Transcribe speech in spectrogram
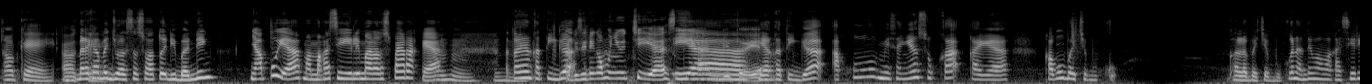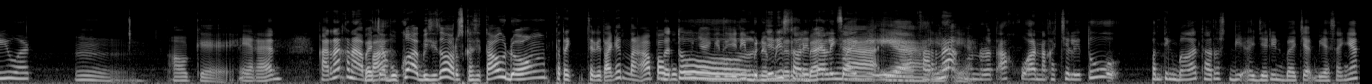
oke oke Mereka menjual sesuatu dibanding nyapu ya, mama kasih 500 perak ya. Mhm, mhm. Atau yang ketiga, Abis ini kamu nyuci ya sekian iya, gitu ya yang ketiga aku misalnya suka kayak kamu baca buku. Kalau baca buku nanti mama kasih reward, Hmm, oke ya kan? Karena kenapa? baca buku abis itu harus kasih tahu dong trik- ceritanya tentang apa Betul. bukunya gitu jadi benar-benar storytelling dibaca. lagi Iya, ya. Karena iya, iya. menurut aku anak kecil itu penting banget harus diajarin baca biasanya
